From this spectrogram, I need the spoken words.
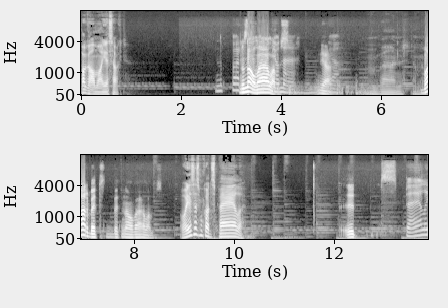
pagalmā iesākt? Nu, Nu, nav vēlams. Jā. Jā. Bērnu istabā. Var, bet, bet nav vēlams. Vai es esmu kāda spēle? spēle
